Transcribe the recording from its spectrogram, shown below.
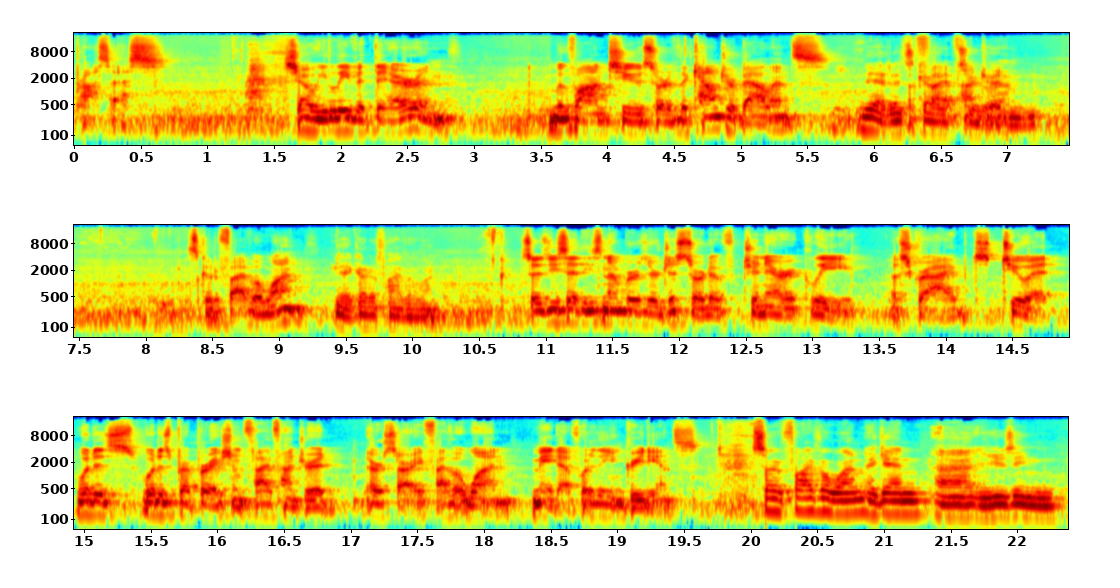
process. Shall we leave it there and move on to sort of the counterbalance. Yeah, let's go 500. to um, Let's go to 501. yeah, go to 501. So as you said, these numbers are just sort of generically ascribed to it. What is what is preparation 500 or sorry 501 made of? What are the ingredients? So 501 again uh, using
